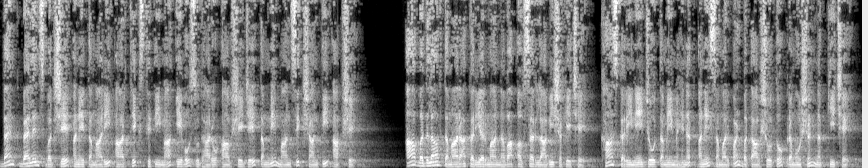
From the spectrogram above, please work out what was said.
બેંક બેલેન્સ વધશે અને તમારી આર્થિક સ્થિતિમાં એવો સુધારો આવશે જે તમને માનસિક શાંતિ આપશે. આ બદલાવ તમારા કરિયરમાં નવા અવસર લાવી શકે છે. ખાસ કરીને જો તમે મહેનત અને સમર્પણ બતાવશો તો પ્રમોશન નક્કી છે.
